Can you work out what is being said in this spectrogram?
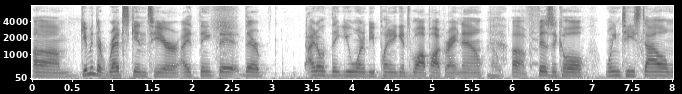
Um, give me the Redskins here. I think they they're. I don't think you want to be playing against Wapak right now. Uh, physical, wing T style, and,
